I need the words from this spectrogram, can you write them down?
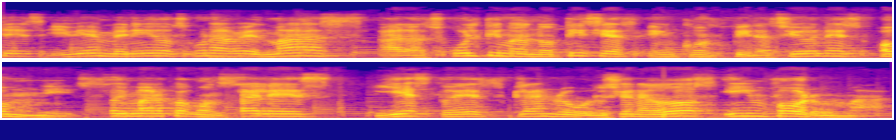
Y bienvenidos una vez más a las últimas noticias en Conspiraciones Omnis. Soy Marco González y esto es Clan Revolución 2 Informa.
